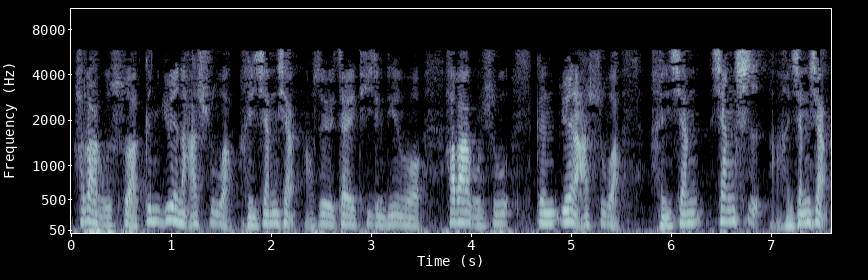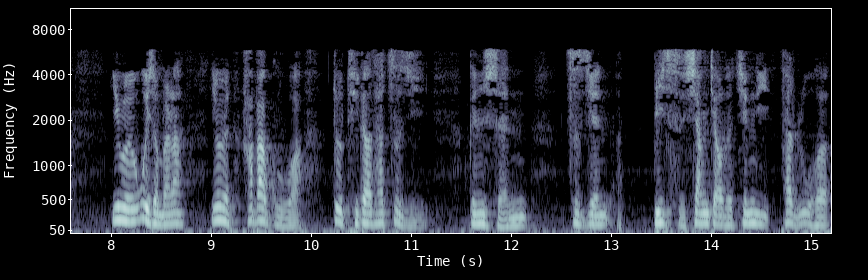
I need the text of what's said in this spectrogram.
哈巴谷书啊，跟约拿书啊很相像啊，所以在提醒听众说，哈巴谷书跟约拿书啊很相相似啊，很相像。因为为什么呢？因为哈巴谷啊就提到他自己跟神之间彼此相交的经历，他如何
